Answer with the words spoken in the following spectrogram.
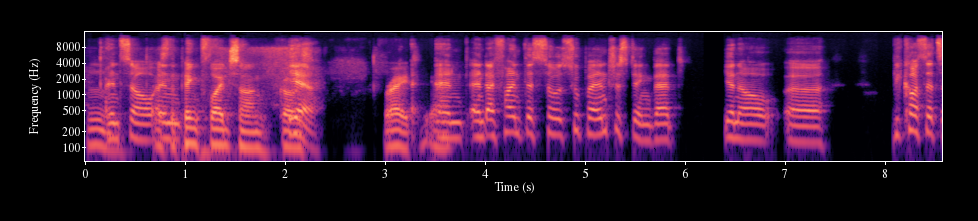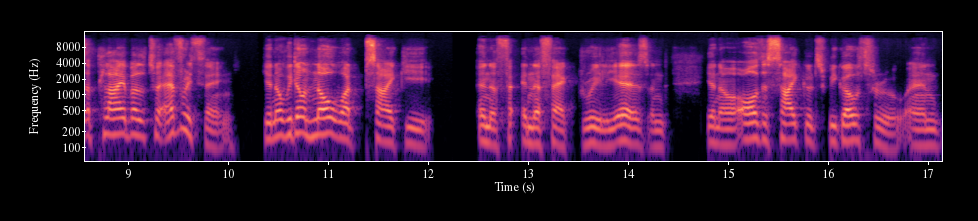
Hmm. and so as and the pink floyd song goes. Yeah. Right yeah. And and i find this so super interesting that you know uh because that's applicable to everything. You know we don't know what psyche in, eff- in effect really is and you know all the cycles we go through and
